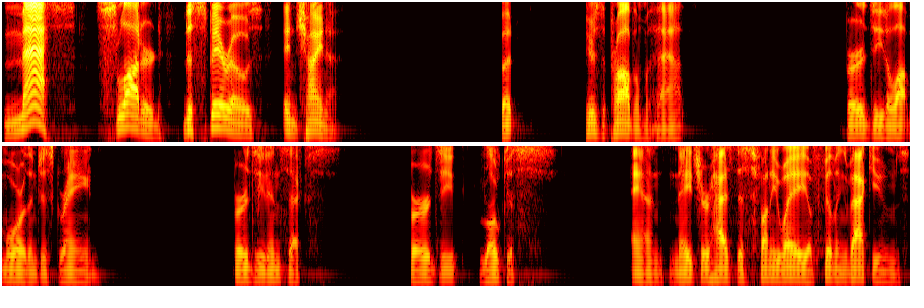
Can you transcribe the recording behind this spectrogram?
mass slaughtered the sparrows in China. But here's the problem with that birds eat a lot more than just grain. Birds eat insects, birds eat locusts. And nature has this funny way of filling vacuums.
